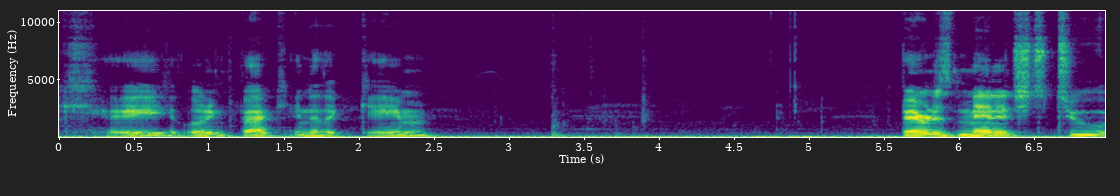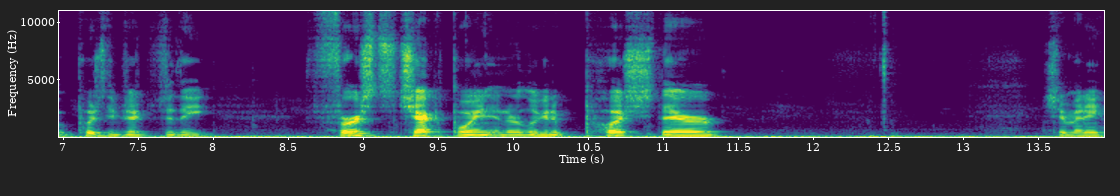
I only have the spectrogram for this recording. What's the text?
Okay, loading back into the game. Behrend has managed to push the objective to the first checkpoint and are looking to push their... Chimney.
